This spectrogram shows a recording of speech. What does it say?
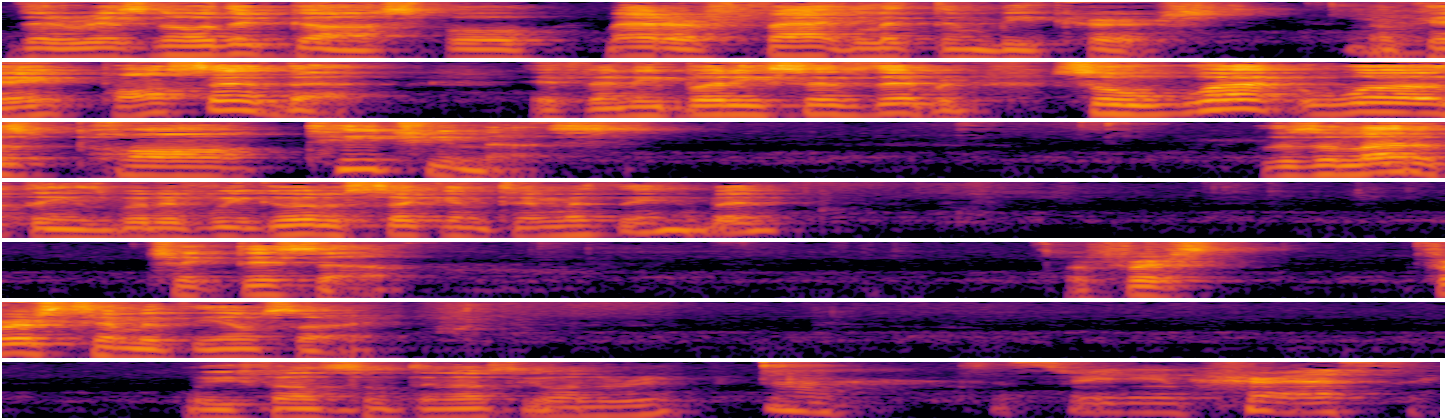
There is no other gospel. Matter of fact, let them be cursed. Okay? Paul said that. If anybody says different. So, what was Paul teaching us? There's a lot of things, but if we go to Second Timothy, babe, check this out. Or first, First Timothy. I'm sorry. Well, you found something else you want to read? that's really interesting.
